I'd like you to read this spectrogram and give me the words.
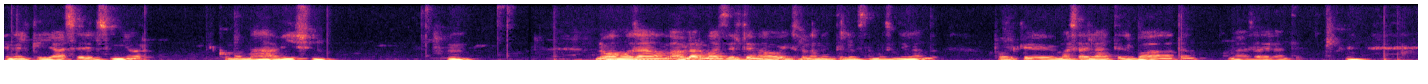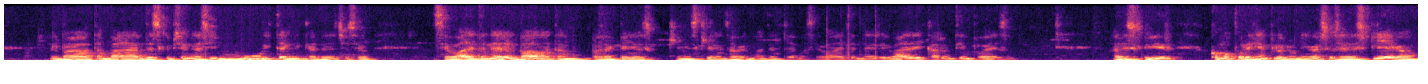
en el que yace el Señor como Mahavishnu. Mm. No vamos a hablar más del tema hoy, solamente lo estamos señalando, porque más adelante el Bhagavatam, más adelante, el Bhagavatam va a dar descripciones así muy técnicas, de hecho se, se va a detener el Bhagavatam para aquellos quienes quieren saber más del tema, se va a detener y va a dedicar un tiempo a eso, a describir cómo, por ejemplo, el universo se despliega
